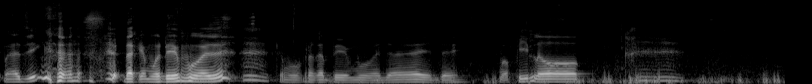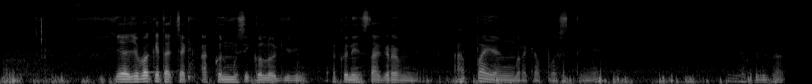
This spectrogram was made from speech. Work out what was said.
bajing udah kayak mau demo aja kayak mau berangkat demo aja anjay bawa pilot Ya coba kita cek akun musikologi nih, akun Instagramnya. Apa yang mereka posting ya? aku juga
